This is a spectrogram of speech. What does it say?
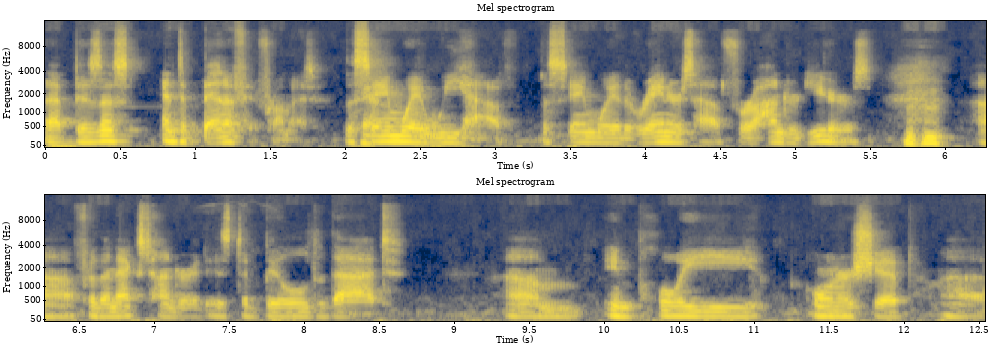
that business and to benefit from it the Yeah. same way we have the same way the Rayners have for a hundred years Mhm. uh, for the next hundred is to build that um, employee ownership uh,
